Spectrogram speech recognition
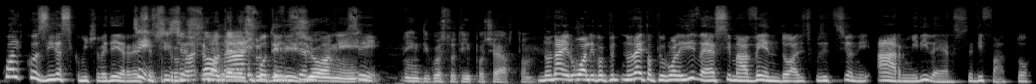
qualcosina si comincia a vedere. Sì, sì, sì, sono delle suddivisioni sì. di questo tipo, certo. Non hai, ruoli proprio, non hai proprio ruoli diversi, ma avendo a disposizione armi diverse, di fatto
